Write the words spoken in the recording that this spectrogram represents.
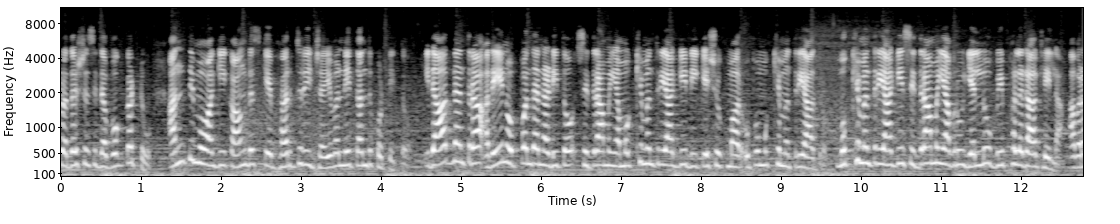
ಪ್ರದರ್ಶಿಸಿದ ಒಗ್ಗಟ್ಟು ಅಂತಿಮವಾಗಿ ಕಾಂಗ್ರೆಸ್ಗೆ ಭರ್ಜರಿ ಜಯವನ್ನೇ ತಂದುಕೊಟ್ಟಿತ್ತು. ಇದಾದ ನಂತರ ಅದೇನು ಒಪ್ಪಂದ ನಡೀತೋ ಸಿದ್ದರಾಮಯ್ಯ ಮುಖ್ಯಮಂತ್ರಿಯಾಗಿ ಡಿಕೆ ಶಿವಕುಮಾರ್ ಉಪಮುಖ್ಯಮಂತ್ರಿ ಆದ್ರು ಮುಖ್ಯಮಂತ್ರಿಯಾಗಿ ಸಿದ್ದರಾಮಯ್ಯ ಅವರು ಎಲ್ಲೂ ವಿಫಲರಾಗಲಿಲ್ಲ. ಅವರ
